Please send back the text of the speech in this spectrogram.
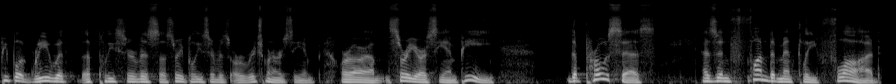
people agree with the police service, uh, Surrey Police Service, or Richmond RCMP, or um, Surrey RCMP, the process has been fundamentally flawed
